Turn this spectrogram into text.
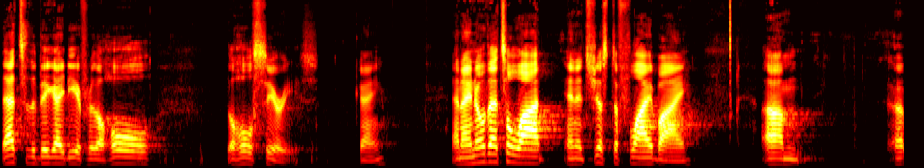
That's the big idea for the whole, the whole series. Okay? And I know that's a lot, and it's just a flyby. Um, uh,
